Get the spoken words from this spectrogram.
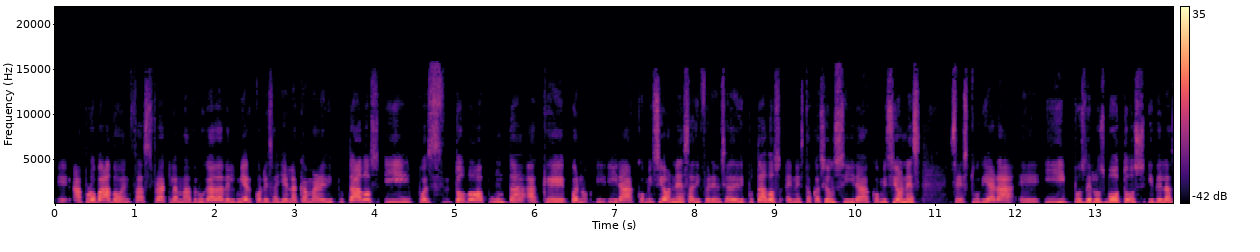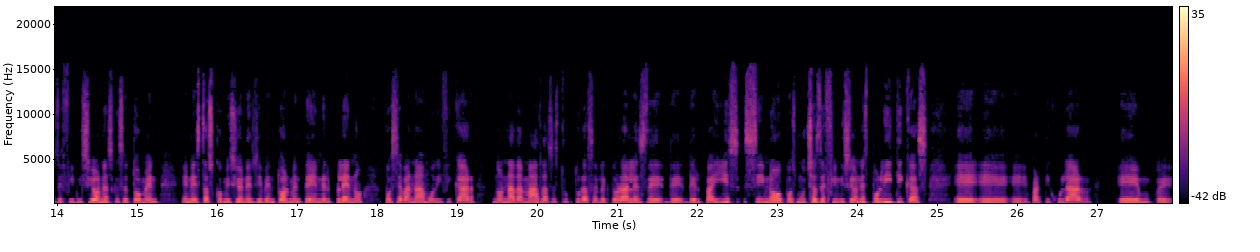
eh, aprobado en fast track la madrugada del miércoles allá en la Cámara de Diputados y pues todo apunta a que, bueno, irá a comisiones, a diferencia de diputados, en esta ocasión sí irá a comisiones, se estudiará eh, y pues de los votos y de las definiciones que se tomen en estas comisiones y eventualmente en el Pleno, pues se van a modificar no nada más las estructuras electorales de, del país, sino pues muchas definiciones políticas, eh, en eh, eh,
